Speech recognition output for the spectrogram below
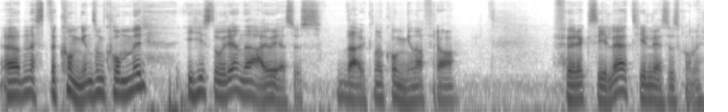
Eh, den neste kongen som kommer i historien, det er jo Jesus. Det er jo ikke noe konge da fra før eksilet til Jesus kommer.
